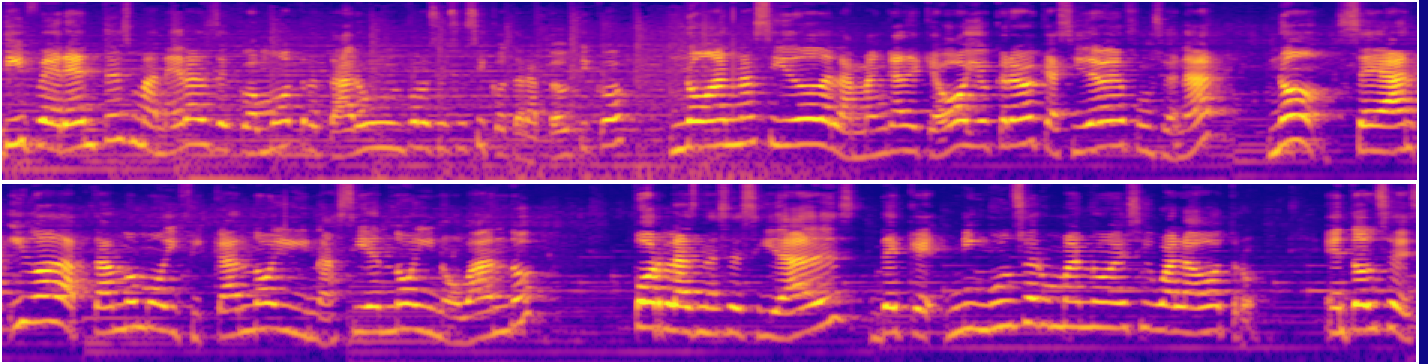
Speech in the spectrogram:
diferentes maneras de cómo tratar un proceso psicoterapéutico no han nacido de la manga de que, oh, yo creo que así debe funcionar no, se han ido adaptando, modificando y naciendo, innovando por las necesidades de que ningún ser humano es igual a otro. Entonces,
